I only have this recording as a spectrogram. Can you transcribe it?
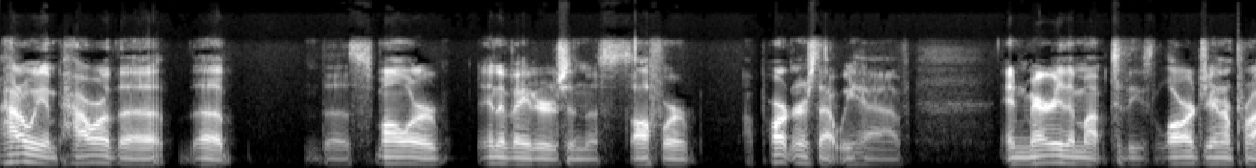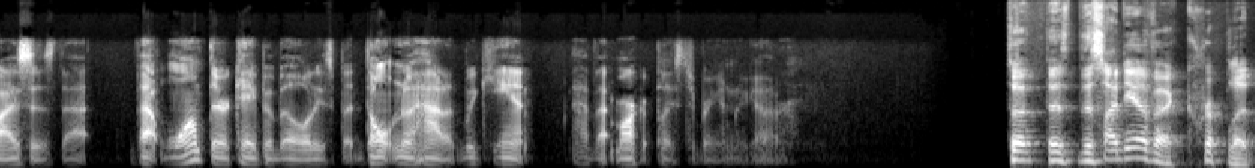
how do we empower the the the smaller innovators and the software partners that we have and marry them up to these large enterprises that that want their capabilities but don't know how to we can't have that marketplace to bring them together so this, this idea of a cryptlet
